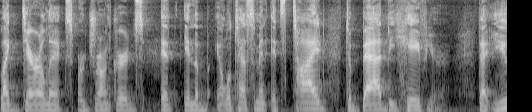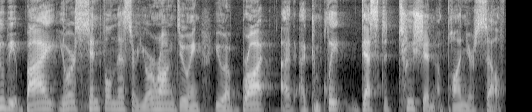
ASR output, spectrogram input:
like derelicts or drunkards. It, in the Old Testament, it's tied to bad behavior. That you, be, by your sinfulness or your wrongdoing, you have brought a, a complete destitution upon yourself.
